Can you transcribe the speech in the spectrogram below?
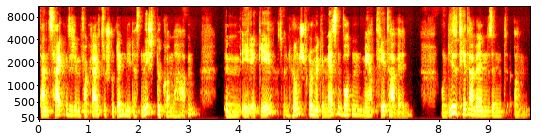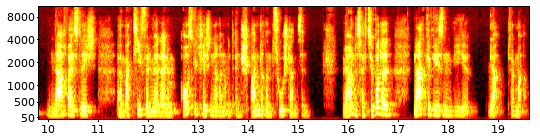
dann zeigten sich im Vergleich zu Studenten, die das nicht bekommen haben, im EEG, also in Hirnströme gemessen worden, mehr Theta-Wellen. Und diese Theta-Wellen sind ähm, nachweislich ähm, aktiv, wenn wir in einem ausgeglicheneren und entspannteren Zustand sind. Ja, und das heißt, hier wurde nachgewiesen, wie, ja, sag mal,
